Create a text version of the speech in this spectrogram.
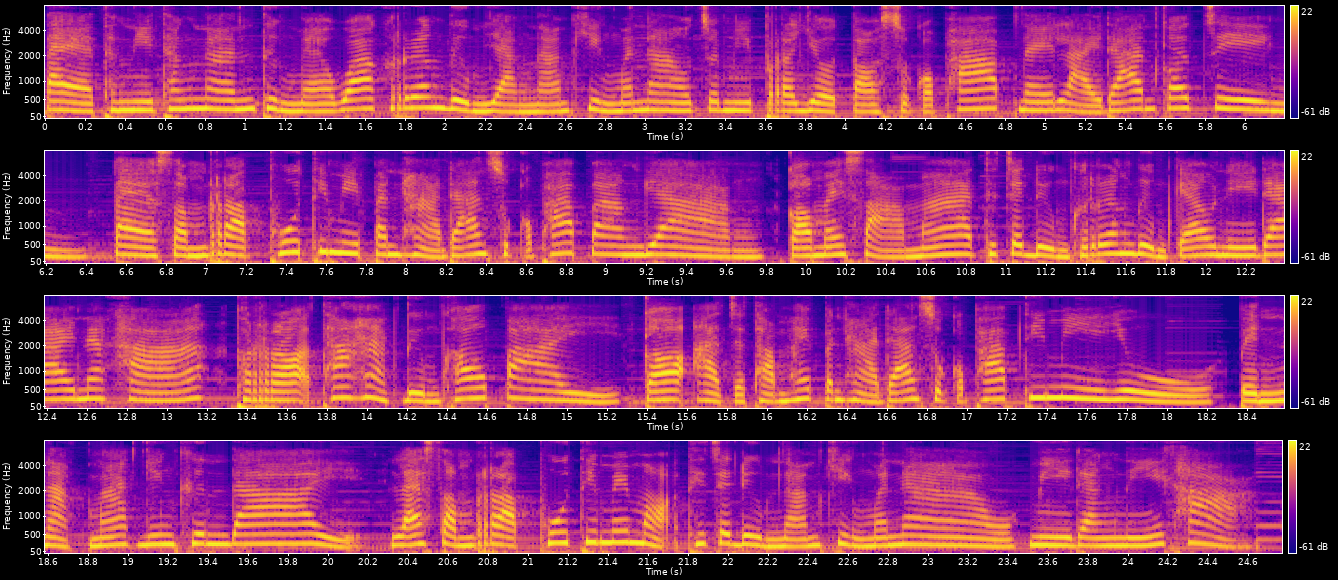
แต่ทั้งนี้ทั้งนั้นถึงแม้ว่าเครื่องดื่มอย่างน้ำขิงมะนาวจะมีประโยชน์ต่อสุขภาพในหลายด้านก็จริง แต่สำหรับผู้ที่มีปัญหาด้านสุขภาพบางอย่าง ก็ไม่สามารถที่จะดื่มเครื่องดื่มแก้วนี้ได้นะคะ เพราะถ้าหากดื่มเข้าไป ก็อาจจะทำให้ปัญหาด้านสุขภาพที่มีอยู่ เป็นหนักมากยิ่งขึ้นได้ และสำหรับผู้ที่ไม่เหมาะที่จะดื่มน้ำขิงมะนาว มีดังนี้ค่ะ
